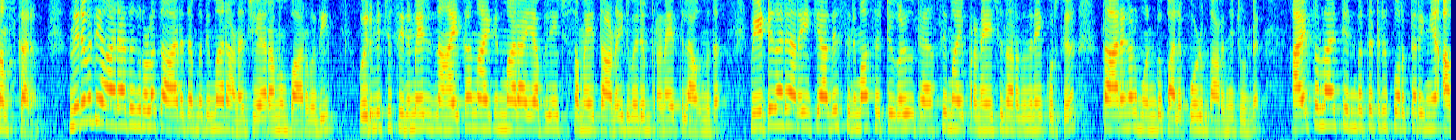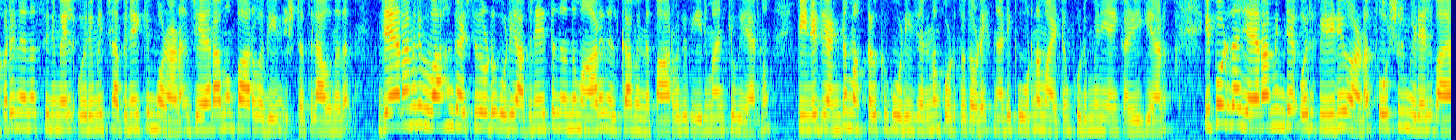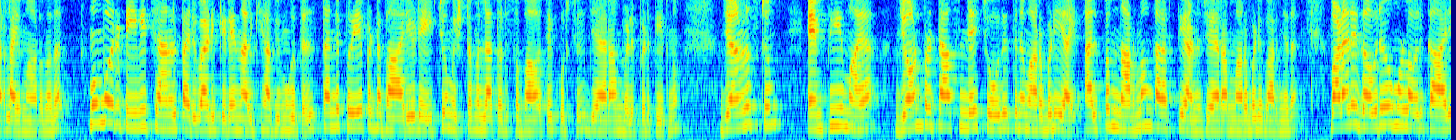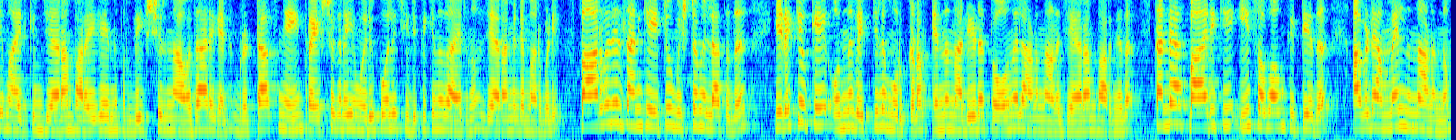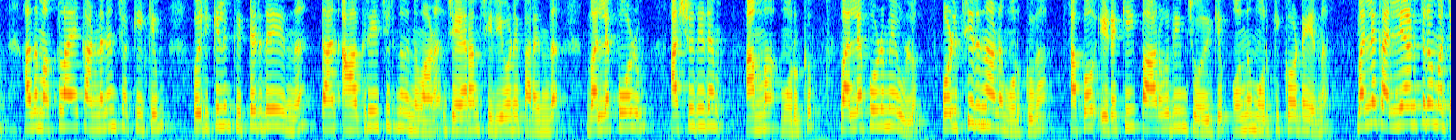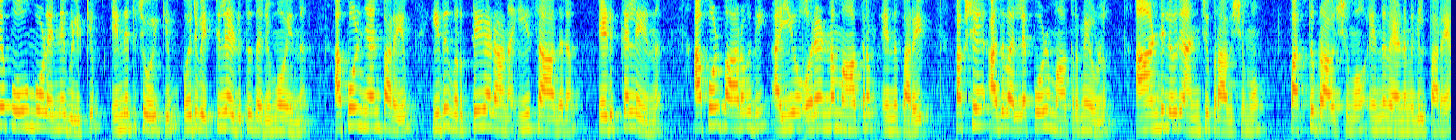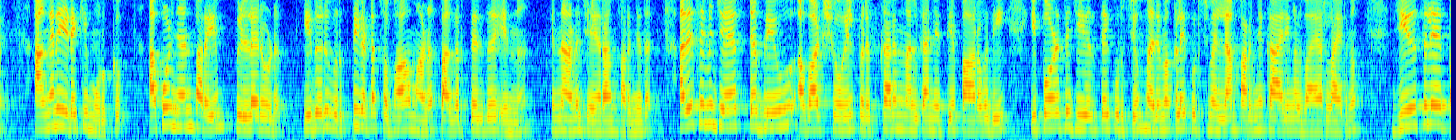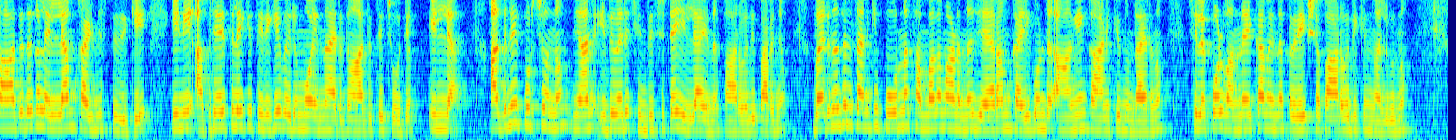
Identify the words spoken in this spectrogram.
നമസ്കാരം. നിരവധി ആരാധകരുള്ള താരദമ്പതിമാരാണ് ജയറാമും പാർവതിയും. ഒരുമിച്ച് സിനിമയിൽ നായിക നായകന്മാരായി അഭിനയിച്ച സമയത്താണ് ഇരുവരും പ്രണയത്തിലാവുന്നത്. വീട്ടുകാരെ അറിയിക്കാതെ സിനിമാ സെറ്റുകൾ രഹസ്യമായി പ്രണയിച്ച് നടന്നതിനെക്കുറിച്ച് താരങ്ങൾ മുൻപ് പലപ്പോഴും പറഞ്ഞിട്ടുണ്ട്. ആയിരത്തി തൊള്ളായിരത്തി എൺപത്തെട്ടിൽ പുറത്തിറങ്ങിയ അപരൻ എന്ന സിനിമയിൽ ഒരുമിച്ച് അഭിനയിക്കുമ്പോഴാണ് ജയറാമും പാർവതിയും ഇഷ്ടത്തിലാവുന്നത്. ജയറാമിന് വിവാഹം കഴിച്ചതോടുകൂടി അഭിനയത്തിൽ നിന്ന് മാറി നിൽക്കാമെന്ന് പാർവതി തീരുമാനിക്കുകയായിരുന്നു. പിന്നീട് രണ്ട് മക്കൾക്ക് കൂടി ജന്മം കൊടുത്തതോടെ നടി പൂർണമായിട്ടും കുടുംബിനിയായി കഴിയുകയാണ്. ഇപ്പോഴത്തെ ജയറാമിന്റെ ഒരു വീഡിയോ ആണ് സോഷ്യൽ മീഡിയയിൽ വൈറലായി മാറുന്നത്. മുമ്പ് ഒരു ടി വി ചാനൽ പരിപാടിക്കിടെ നൽകിയ അഭിമുഖത്തിൽ തന്റെ പ്രിയപ്പെട്ട ഭാര്യയുടെ ഏറ്റവും ഇഷ്ടമല്ലാത്ത ഒരു സ്വഭാവത്തെക്കുറിച്ച് ജയറാം വെളിപ്പെടുത്തിയിരുന്നു. ജേർണലിസ്റ്റും എം പിയുമായ ജോൺ ബ്രിട്ടാസിന്റെ ചോദ്യത്തിന് മറുപടിയായി അല്പം നർമ്മം കലർത്തിയാണ് ജയറാം മറുപടി പറഞ്ഞത്. വളരെ ഗൗരവമുള്ള ഒരു കാര്യമായിരിക്കും ജയറാം പറയുകയെന്ന് പ്രതീക്ഷിച്ചിരുന്ന അവതാരകൻ ബ്രിട്ടാസിനെയും പ്രേക്ഷകരെയും ഒരുപോലെ ചിരിപ്പിക്കുന്നതായിരുന്നു ജയറാമിന്റെ മറുപടി. പാർവതിയിൽ തനിക്ക് ഏറ്റവും ഇഷ്ടമില്ലാത്തത് ഇടയ്ക്കൊക്കെ ഒന്ന് വെറ്റില മുറുക്കണം എന്ന നടിയുടെ തോന്നലാണെന്നാണ് ജയറാം പറഞ്ഞത്. തന്റെ ഭാര്യയ്ക്ക് ഈ സ്വഭാവം കിട്ടിയത് അവിടെ അമ്മയിൽ നിന്നാണെന്നും അത് മക്കളായ കണ്ണനും ചക്കിക്കും ഒരിക്കലും കിട്ടരുതേ എന്ന് താൻ ആഗ്രഹിച്ചിരുന്നുവെന്നുമാണ് ജയറാം ചിരിയോടെ പറയുന്നത്. വല്ലപ്പോഴും അശ്വതിയുടെ അമ്മ മുറുക്കും വല്ലപ്പോഴുമേ ഉള്ളൂ. ഒളിച്ചിരുന്നാണ് മുറുക്കുക. അപ്പോൾ ഇടയ്ക്ക് പാർവതിയും ചോദിക്കും ഒന്ന് മുറുക്കിക്കോട്ടെ എന്ന്? വല്ല കല്യാണത്തിനോ മറ്റോ പോകുമ്പോൾ എന്നെ വിളിക്കും. എന്നിട്ട് ചോദിക്കും ഒരു വെറ്റില എടുത്തു തരുമോ? എന്ന്? അപ്പോൾ ഞാൻ പറയും ഇത് വൃത്തികേടാണ് ഈ സാധനം. എടുക്കല്ലേ? എന്ന്. അപ്പോൾ പാർവതി അയ്യോ ഒരെണ്ണം മാത്രം എന്ന് പറയും. പക്ഷേ അത് വല്ലപ്പോഴും മാത്രമേ ഉള്ളൂ. ആണ്ടിൽ ഒരു അഞ്ചു പ്രാവശ്യമോ പത്ത് പ്രാവശ്യമോ എന്ന് വേണമെങ്കിൽ പറയാം. അങ്ങനെ ഇടയ്ക്ക് മുറുക്കും. അപ്പോൾ ഞാൻ പറയും പിള്ളേരോട് ഇതൊരു വൃത്തികെട്ട സ്വഭാവമാണ് പകർത്തരുത് എന്ന് എന്നാണ് ജയറാം പറഞ്ഞത്. അതേസമയം ജെ എഫ് ഡബ്ല്യു അവാർഡ് ഷോയിൽ പുരസ്കാരം നൽകാൻ എത്തിയ പാർവതി ഇപ്പോഴത്തെ ജീവിതത്തെക്കുറിച്ചും മരുമക്കളെക്കുറിച്ചും എല്ലാം പറഞ്ഞ കാര്യങ്ങൾ വൈറലായിരുന്നു. ജീവിതത്തിലെ ബാധ്യതകളെല്ലാം കഴിഞ്ഞ സ്ഥിതിക്ക് ഇനി അഭിനയത്തിലേക്ക് തിരികെ വരുമോ എന്നായിരുന്നു ആദ്യത്തെ ചോദ്യം. ഇല്ല. അതിനെക്കുറിച്ചൊന്നും ഞാൻ ഇതുവരെ ചിന്തിച്ചിട്ടേ ഇല്ല എന്ന് പാർവതി പറഞ്ഞു. വരുന്നതിൽ തനിക്ക് പൂർണ സമ്മതമാണെന്ന് ജയറാം കൈകൊണ്ട് ആംഗ്യം കാണിക്കുന്നുണ്ടായിരുന്നു. ചിലപ്പോൾ വന്നേക്കാം എന്ന പ്രതീക്ഷ പാർവതിക്കും നൽകുന്നു.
